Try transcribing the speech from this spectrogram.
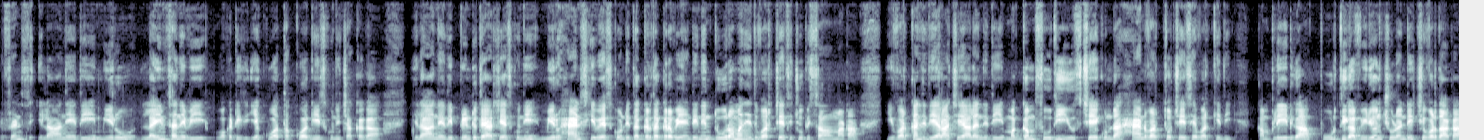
ఫ్రెండ్స్ ఇలా అనేది మీరు లైన్స్ అనేవి ఒకటి ఎక్కువ తక్కువ గీసుకుని చక్కగా ఇలా అనేది ప్రింట్ తయారు చేసుకుని మీరు హ్యాండ్స్కి వేసుకోండి. దగ్గర దగ్గర వేయండి. నేను దూరం అనేది వర్క్ చేసి చూపిస్తాను అనమాట ఈ వర్క్ అనేది ఎలా చేయాలనేది మగ్గం సూది యూస్ చేయకుండా హ్యాండ్ వర్క్తో చేసే వర్క్ ఇది. కంప్లీట్గా పూర్తిగా వీడియోని చూడండి. చివరిదాకా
